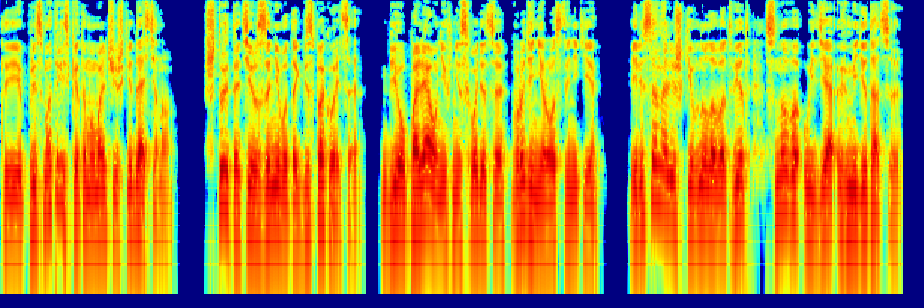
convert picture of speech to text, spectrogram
Ты присмотрись к этому мальчишке Дастину. Что это Тирс за него так беспокоится? Биополя у них не сходятся, вроде не родственники. Ирисана лишь кивнула в ответ, снова уйдя в медитацию.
